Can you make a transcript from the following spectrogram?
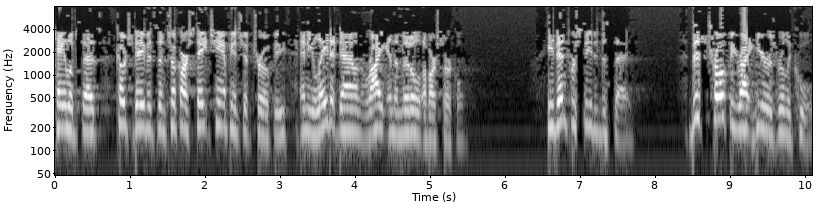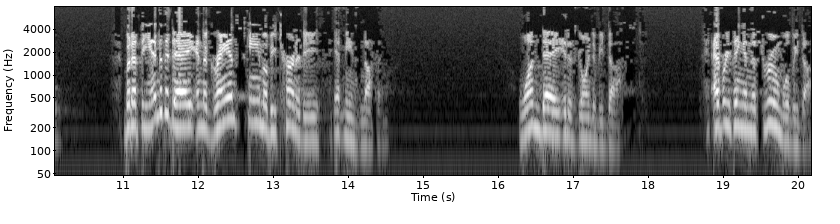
Caleb says, Coach Davidson took our state championship trophy and he laid it down right in the middle of our circle. He then proceeded to say, This trophy right here is really cool. But at the end of the day, in the grand scheme of eternity, it means nothing. One day it is going to be dust. Everything in this room will be dust.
